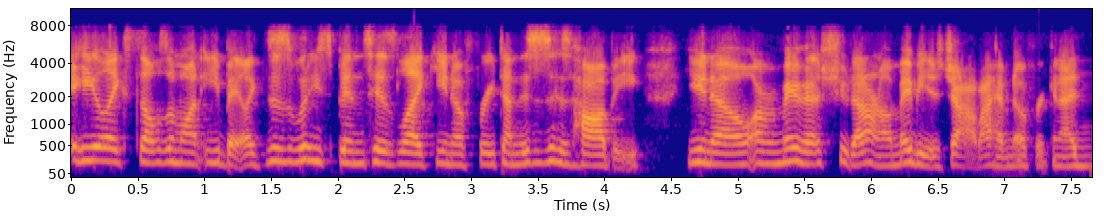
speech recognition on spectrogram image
he like sells them on eBay. Like this is what he spends his like you know free time. This is his hobby, you know, or maybe shoot, I don't know, maybe his job. I have no freaking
